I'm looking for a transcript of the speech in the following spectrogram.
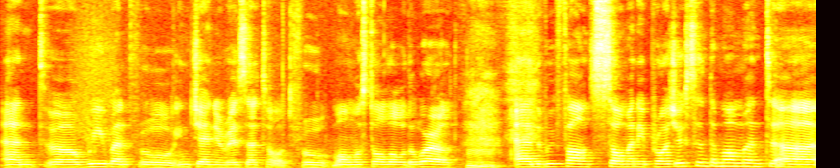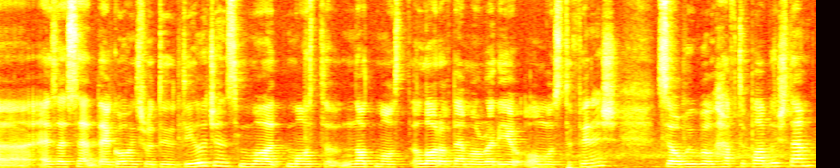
and uh, we went through in January as I told through almost all over the world, and we found so many projects at the moment. Uh, as I said, they're going through due diligence. Most, most not most a lot of them already almost to finish, so we will have to publish them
